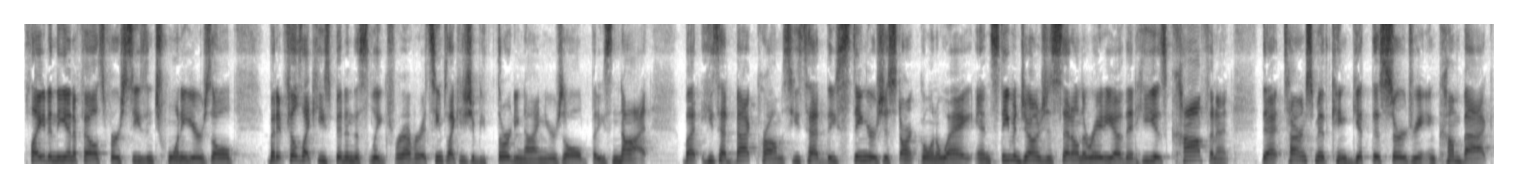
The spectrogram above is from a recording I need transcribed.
played in the NFL's first season, 20 years old but it feels like he's been in this league forever. It seems like he should be 39 years old, but he's not. But he's had back problems. He's had these stingers just aren't going away. And Stephen Jones just said on the radio that he is confident that Tyron Smith can get this surgery and come back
